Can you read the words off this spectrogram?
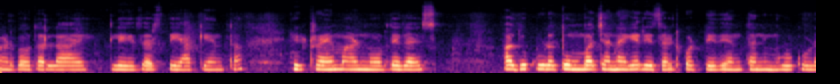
ಮಾಡ್ಬೋದಲ್ಲ, ಲೇಸರ್ಸ್ ಯಾಕೆ ಅಂತ ಈಗ ಟ್ರೈ ಮಾಡಿ ನೋಡಿದೆ ಗೈಸ್ ಅದು ಕೂಡ ತುಂಬ ಚೆನ್ನಾಗಿ ರಿಸಲ್ಟ್ ಕೊಟ್ಟಿದೆ ಅಂತ ನಿಮಗೂ ಕೂಡ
